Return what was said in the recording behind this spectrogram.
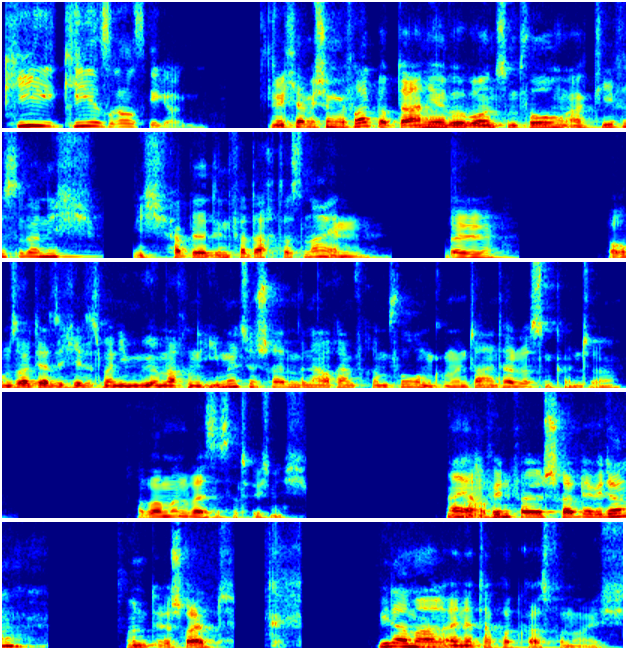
Key, Key ist rausgegangen. Ich habe mich schon gefragt, ob Daniel wohl bei uns im Forum aktiv ist oder nicht. Ich habe ja den Verdacht, dass nein. Weil, warum sollte er sich jedes Mal die Mühe machen, eine E-Mail zu schreiben, wenn er auch einfach im Forum einen Kommentar hinterlassen könnte? Aber man weiß es natürlich nicht. Naja, auf jeden Fall schreibt er wieder. Und er schreibt, wieder mal ein netter Podcast von euch.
